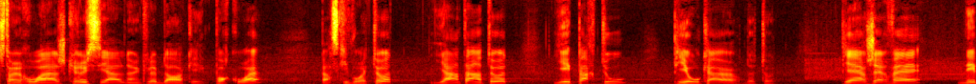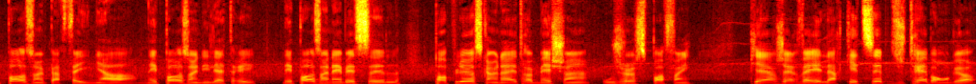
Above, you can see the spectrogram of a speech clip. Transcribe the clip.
c'est un rouage crucial d'un club de hockey. Pourquoi? Parce qu'il voit tout, il entend tout, il est partout, puis au cœur de tout. Pierre Gervais n'est pas un parfait ignare, n'est pas un illettré, n'est pas un imbécile, pas plus qu'un être méchant ou juste pas fin. Pierre Gervais est l'archétype du très bon gars,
